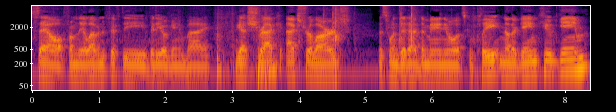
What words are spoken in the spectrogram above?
sale from the eleven fifty video game buy. We got Shrek extra large. This one did have the manual. It's complete. Another GameCube game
